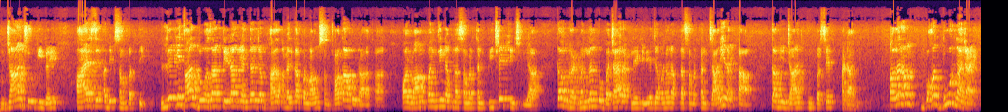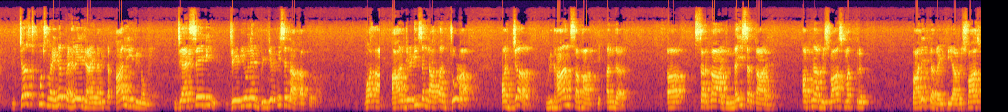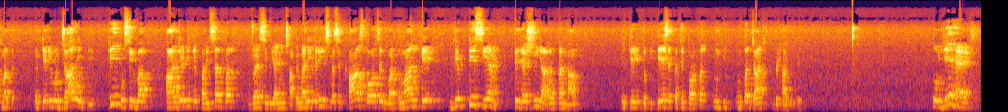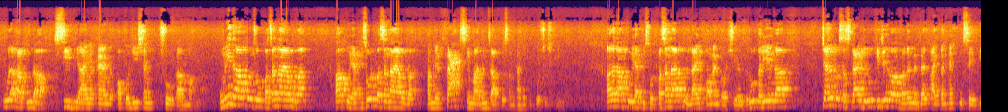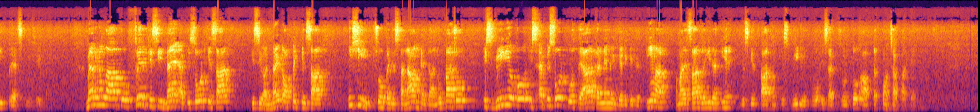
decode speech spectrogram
जाँच शुरू की गई, आय से अधिक संपत्ति की। लेकिन साल 2013 के अंदर जब भारत अमेरिका परमाणु समझौता हो रहा था और वामपंथी ने अपना समर्थन पीछे खींच लिया, तब गठबंधन को बचाए रखने के लिए जब इन्होंने अपना समर्थन जारी रखा, तब ये जाँच उन पर से हटा दी गई। अगर हम बहुत दूर ना जाएँ, जस्ट कुछ महीने पहले ही जाएँ, यानी हाल ही दिनों में, जैसे ही जेडीयू ने बीजेपी से नाता तोड़ा और आरजेडी से नाता जोड़ा और जब विधानसभा के अंदर आ, सरकार जो नई सरकार है अपना विश्वास मत पारित कर रही थी या विश्वास मत के लिए वो जा रही थी ठीक उसी वक्त आरजेडी के परिसर पर जो है सीबीआई ने छापेमारी करी। इसमें से खास तौर से वर्तमान के डिप्टी सीएम तेजस्वी यादव का नाम के जो कि केस है कथित तौर पर उनकी उन पर जाँच बिठा दी गई। तो ये है पूरा का पूरा सीबीआई एंड ऑपोजिशन शो का मामला। उम्मीद है आपको शो पसंद आया होगा, आपको एपिसोड पसंद आया होगा। हमने फैक्ट्स के माध्यम से आपको समझाने की कोशिश की। अगर आपको यह एपिसोड पसंद आया तो लाइक कमेंट और शेयर ज़रूर करिएगा। चैनल को सब्सक्राइब ज़रूर कीजिएगा और बगल में बेल आइकन है, उसे भी प्रेस कीजिएगा। मैं मिलूँगा आपको फिर किसी नए एपिसोड के साथ, किसी और नए टॉपिक के साथ। इसी शो पे जिसका नाम है द अनोखा शो इस वीडियो को, इस एपिसोड को तैयार करने में एक डेडिकेटेड टीम आप, हमारे साथ लगी रहती है, जिसके साथ हम इस वीडियो को, इस एपिसोड को आप तक पहुँचा पाते हैं।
